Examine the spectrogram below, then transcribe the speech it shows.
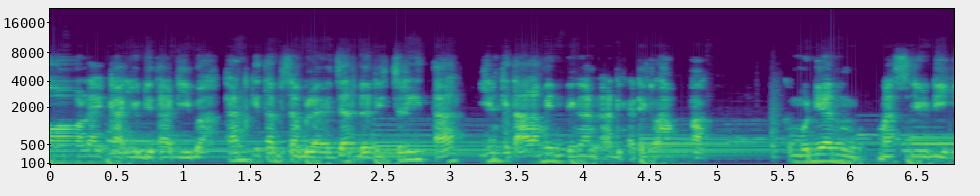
oleh Kak Yudi tadi. Bahkan kita bisa belajar dari cerita yang kita alami dengan adik-adik lapak. Kemudian Mas Yudi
